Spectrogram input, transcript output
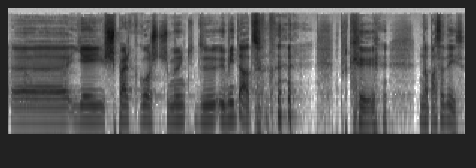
Uh, e aí espero que gostes muito de umidade, porque não passa disso.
